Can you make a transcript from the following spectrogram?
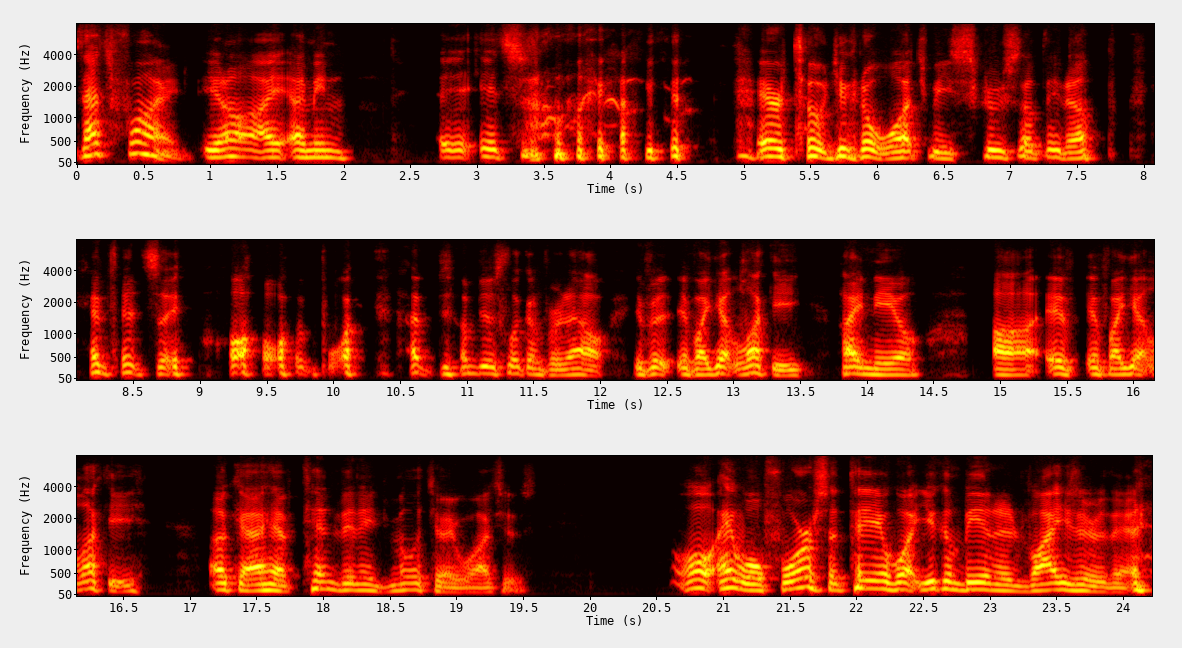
That's fine. You know, I, I mean, it, it's Airtobe, you're going to watch me screw something up and then say, oh boy, I'm, just looking for now. If it, if I get lucky, hi Neil. Uh, if if I get lucky, okay, I have ten vintage military watches. Oh, hey, well, Forrest, I tell you what, you can be an advisor then,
